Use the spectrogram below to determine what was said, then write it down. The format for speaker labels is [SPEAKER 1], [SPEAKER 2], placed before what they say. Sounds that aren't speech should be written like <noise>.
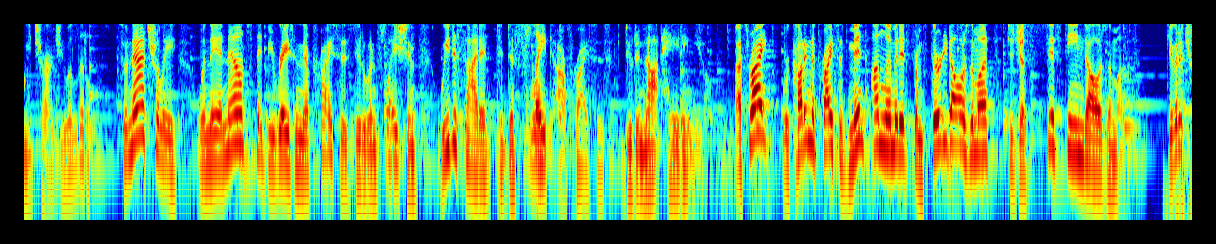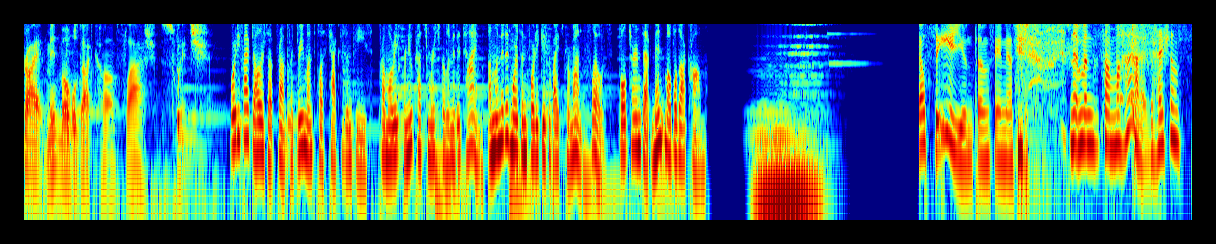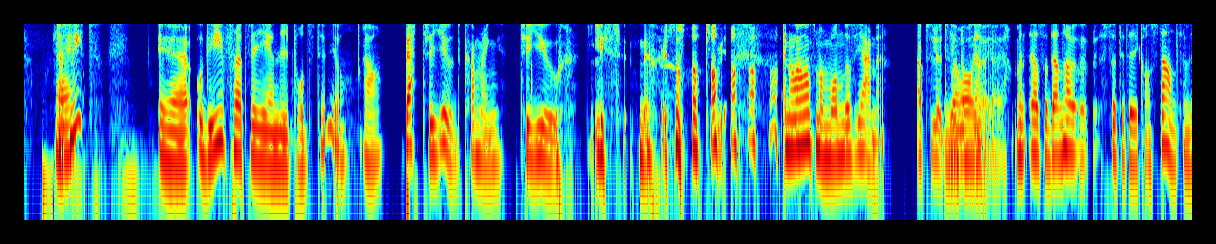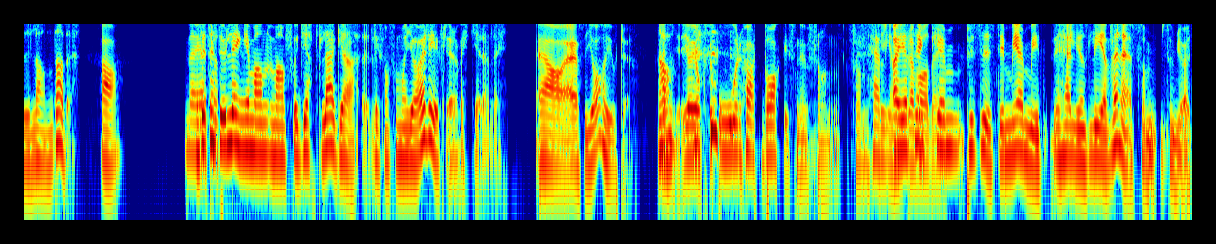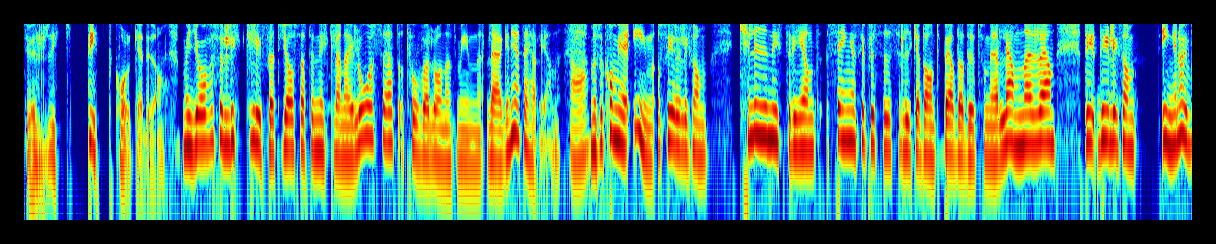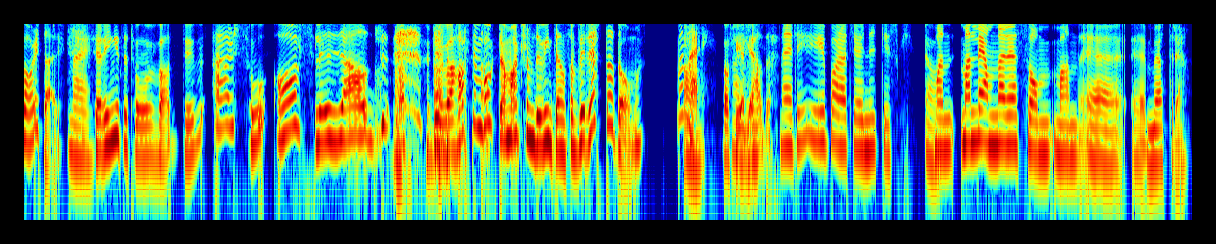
[SPEAKER 1] we charge you a little. So naturally, when they announced they'd be raising their prices due to inflation, we decided to deflate our prices due to not hating you. That's right. We're cutting the price of Mint Unlimited from $30 a month to just $15 a month. Give it a try at mintmobile.com slash switch.
[SPEAKER 2] $45 upfront for three months plus taxes and fees. Promo rate for new customers for limited time. Unlimited more than 40 gigabytes per month. Slows. Full terms at mintmobile.com.
[SPEAKER 3] Jag ser ju inte ens er när jag sitter.
[SPEAKER 4] Nej men samma här, det här känns, känns
[SPEAKER 5] Nej.
[SPEAKER 4] nytt.
[SPEAKER 5] Eh, och det är ju för att vi är en ny poddstudio.
[SPEAKER 3] Ja. Bättre ljud coming to you <laughs> listeners. <laughs> Är någon annan som har måndagshjärna?
[SPEAKER 5] Absolut, 100%.
[SPEAKER 4] Ja, ja, ja, ja. Men alltså, den har suttit i konstant sen vi landade.
[SPEAKER 3] Ja.
[SPEAKER 5] Nej,
[SPEAKER 4] Jag vet
[SPEAKER 5] tror
[SPEAKER 4] inte hur länge man, man får jetlagga. Liksom, får man göra det i flera veckor eller?
[SPEAKER 3] Ja, alltså jag har gjort det.
[SPEAKER 4] Ja.
[SPEAKER 3] Jag är också oerhört bakis nu från, från helgens
[SPEAKER 5] Ja, jag
[SPEAKER 3] bravader.
[SPEAKER 5] tänker precis, det är mer mitt helgens leverne som, som gör att jag är riktigt korkad idag.
[SPEAKER 4] Men jag var så lycklig för att jag satte nycklarna i låset och Tove har lånat min lägenhet i helgen.
[SPEAKER 3] Ja.
[SPEAKER 4] Men så kommer jag in och så är det liksom kliniskt rent, sängen ser precis likadant bäddad ut som när jag lämnade den. Det, det är liksom, ingen har ju varit där.
[SPEAKER 3] Nej.
[SPEAKER 4] Så jag ringer till Tove och bara, du är så avslöjad. Du har haft en bortamatch som du inte ens har berättat om. Men
[SPEAKER 3] Ja.
[SPEAKER 4] nej, vad fel jag hade.
[SPEAKER 5] Nej, det är bara att jag är nitisk.
[SPEAKER 3] Ja.
[SPEAKER 5] Man, man lämnar det som man eh, eh, möter det.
